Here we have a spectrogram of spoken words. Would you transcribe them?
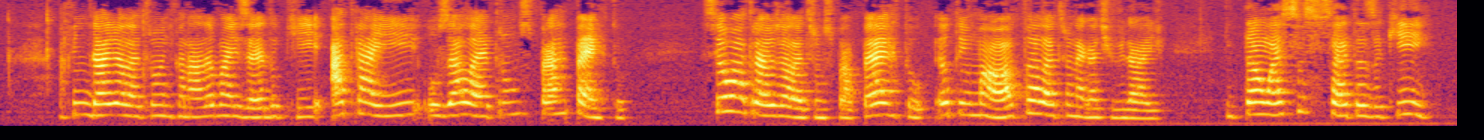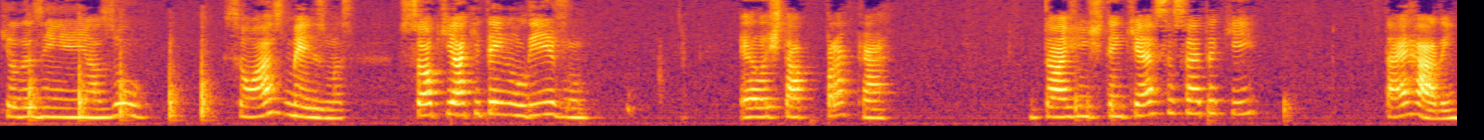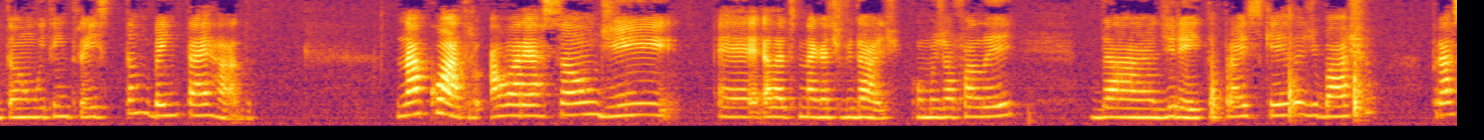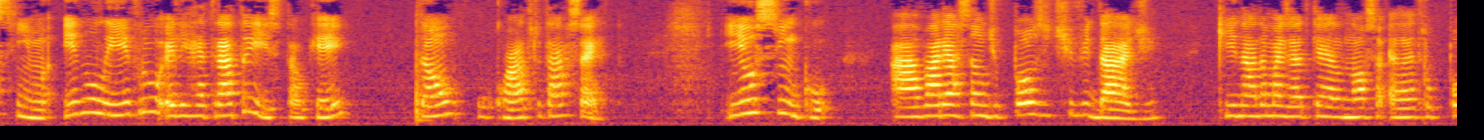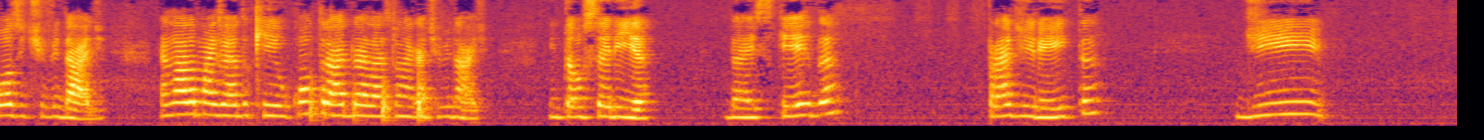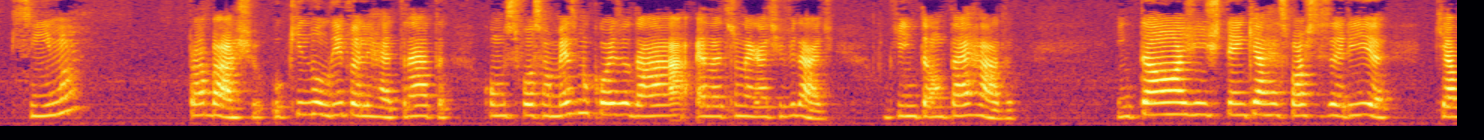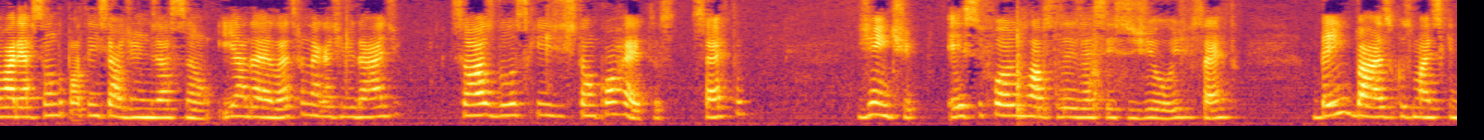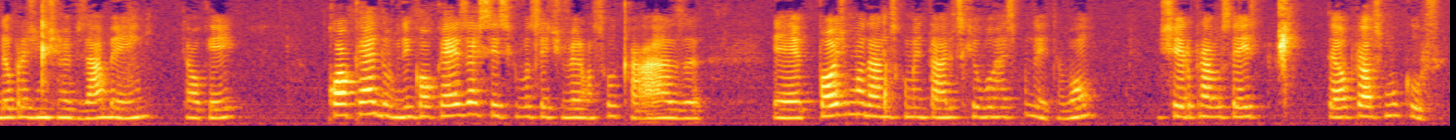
A afinidade eletrônica nada mais é do que atrair os elétrons para perto. Se eu atrair os elétrons para perto, eu tenho uma alta eletronegatividade. Então, essas setas aqui, que eu desenhei em azul, são as mesmas. Só que a que tem no livro, ela está para cá. Então, a gente tem que essa seta aqui tá errada. Então, o item 3 também tá errado. Na 4, a variação de é, eletronegatividade. Como eu já falei, da direita para a esquerda, de baixo para cima. E no livro, ele retrata isso, tá ok? Então, o 4 tá certo. E o 5, a variação de positividade, que nada mais é do que a nossa eletropositividade. É nada mais é do que o contrário da eletronegatividade. Então, seria da esquerda para a direita, de cima para baixo. O que no livro ele retrata como se fosse a mesma coisa da eletronegatividade. O que então está errado. Então, a gente tem que a resposta seria que a variação do potencial de ionização e a da eletronegatividade são as duas que estão corretas, certo? Gente, esses foram os nossos exercícios de hoje, certo? Bem básicos, mas que deu pra gente revisar bem, tá ok? Qualquer dúvida, em qualquer exercício que você tiver na sua casa, é, pode mandar nos comentários que eu vou responder, tá bom? Um cheiro pra vocês, até o próximo curso.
